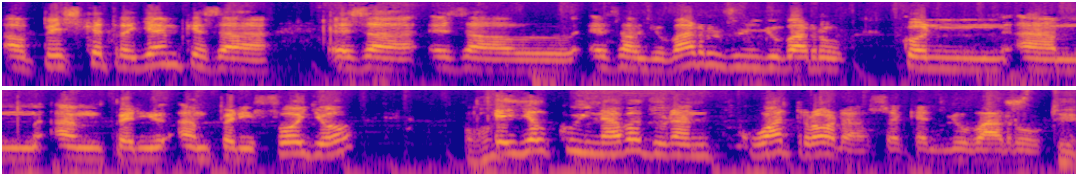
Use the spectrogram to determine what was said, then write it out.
el peix que traiem, que és, a, és, a, és, el, és el llobarro, és un llobarro con, amb, amb, peri, amb perifollo. Oh. Ell el cuinava durant 4 hores, aquest llobarro. Sí.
